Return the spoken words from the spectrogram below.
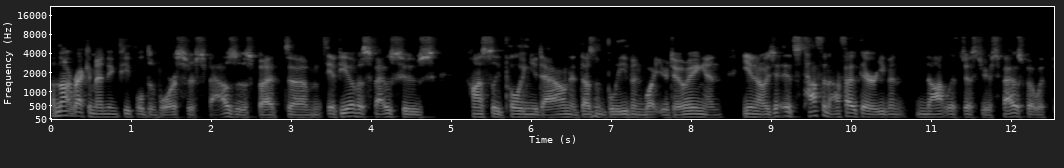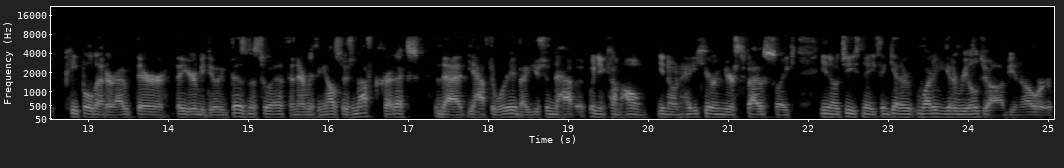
I'm not recommending people divorce their spouses, but um, if you have a spouse who's constantly pulling you down It doesn't believe in what you're doing. And you know it's, tough enough out there even not with just your spouse but with people that are out there that you're going to be doing business with and everything else. There's enough critics that you have to worry about. You shouldn't have it when you come home you know and hearing your spouse like you know geez nathan get a why don't you get a real job? You know or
